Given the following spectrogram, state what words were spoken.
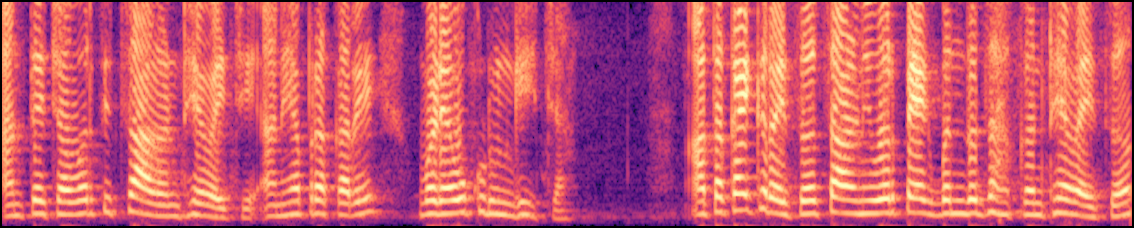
आणि त्याच्यावर ती चाळण ठेवायची आणि ह्या प्रकारे वड्या उकडून घ्यायच्या. आता काय करायचं? चाळणीवर पॅकबंद झाकण ठेवायचं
